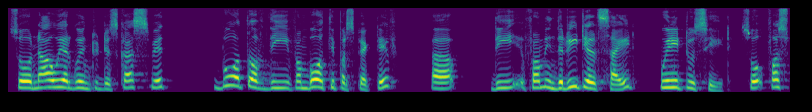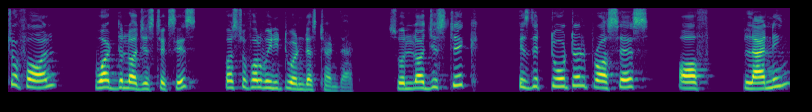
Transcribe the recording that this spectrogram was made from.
So now we are going to discuss with both of the from both the perspective. Uh, the from in the retail side, we need to see it. So first of all, what the logistics is. First of all, we need to understand that. So logistic is the total process of planning,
